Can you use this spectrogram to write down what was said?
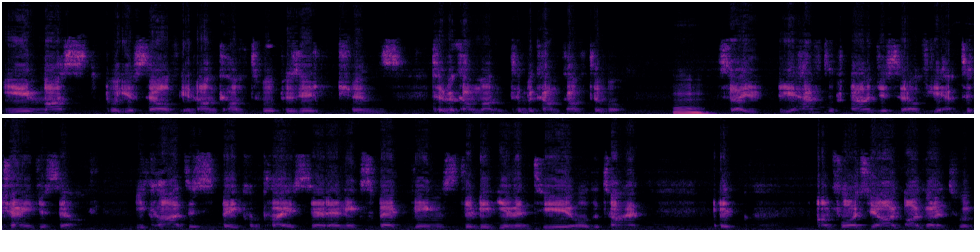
you must put yourself in uncomfortable positions to become to become comfortable. Mm. So you have to challenge yourself. You have to change yourself. You can't just be complacent and expect things to be given to you all the time. It, unfortunately, I, I got into a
